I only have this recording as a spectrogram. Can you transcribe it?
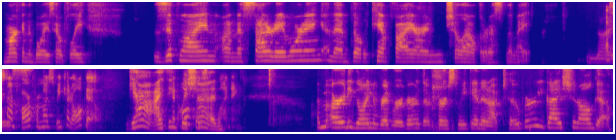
Mark and the boys, hopefully, zip line on a Saturday morning and then build a campfire and chill out the rest of the night. Nice. That's not far from us. We could all go. Yeah, I think could we should. I'm already going to Red River the first weekend in October. You guys should all go.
